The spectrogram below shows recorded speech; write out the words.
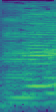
Hey.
